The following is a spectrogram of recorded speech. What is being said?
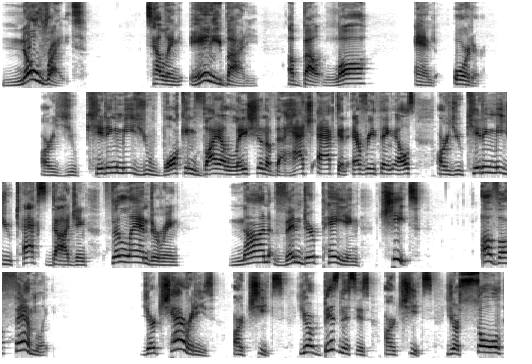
no right telling anybody about law and order. Are you kidding me? You walking violation of the Hatch Act and everything else? Are you kidding me? You tax dodging, philandering, non vendor paying cheat of a family. Your charities are cheats. Your businesses are cheats. Your soul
